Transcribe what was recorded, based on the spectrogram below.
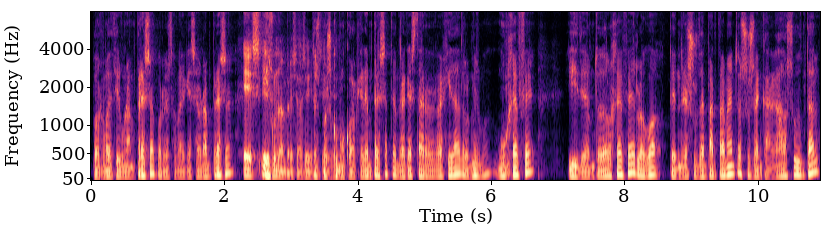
por no decir una empresa, porque esto para que sea una empresa. Es, es una empresa, sí. Entonces, pues como cualquier empresa tendrá que estar regida de lo mismo. Un jefe y dentro del jefe luego tendré sus departamentos, sus encargados, su tal,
